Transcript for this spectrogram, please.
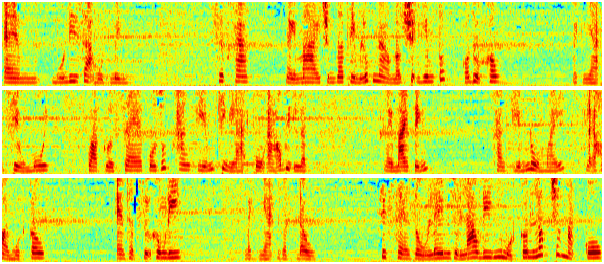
Em muốn đi dạo một mình. Sếp Khang, Ngày mai chúng ta tìm lúc nào nói chuyện nghiêm túc Có được không? Bạch nhạn chiều môi, Qua cửa xe cô giúp Khang Kiếm chỉnh lại cổ áo bị lật. Ngày mai tính. Khang Kiếm nổ máy, Lại hỏi một câu. Em thật sự không đi? Bạch nhạn gật đầu. Chiếc xe rồ lên rồi lao đi như một cơn lốc trước mặt cô.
